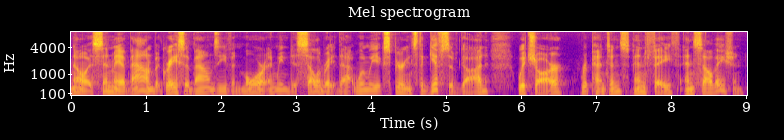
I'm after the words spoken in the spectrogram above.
No, as sin may abound, but grace abounds even more, and we need to celebrate that when we experience the gifts of God, which are repentance and faith and salvation.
